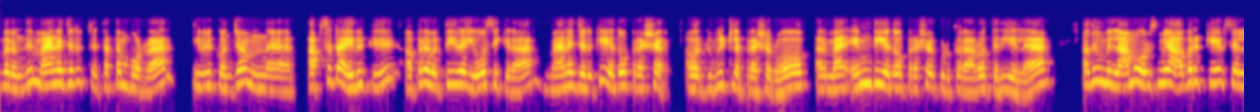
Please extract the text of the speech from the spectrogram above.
இவர் வந்து மேனேஜர் சத்தம் போடுறார். இவரு கொஞ்சம் அப்செட்டா இருக்கு. அப்புறம் இவர் தீர யோசிக்கிறார். மேனேஜருக்கு ஏதோ ப்ரெஷர் அவருக்கு வீட்டுல ப்ரெஷரோ எம்டி ஏதோ ப்ரெஷர் கொடுக்கறாரோ தெரியல. அதுவும் இல்லாம ஒரு சமயம் அவருக்கே சில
